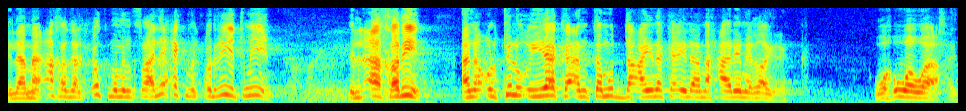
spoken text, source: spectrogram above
إلى ما أخذ الحكم من صالحك من حرية مين؟ الآخرين. أنا قلت له إياك أن تمد عينك إلى محارم غيرك وهو واحد.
